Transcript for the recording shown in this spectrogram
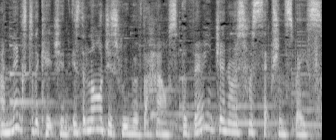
And next to the kitchen is the largest room of the house, a very generous reception space.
